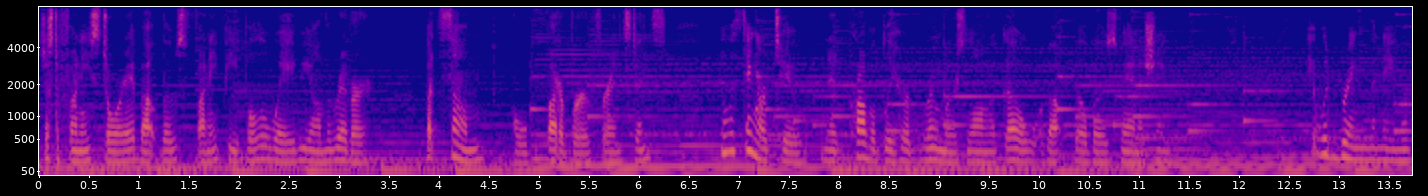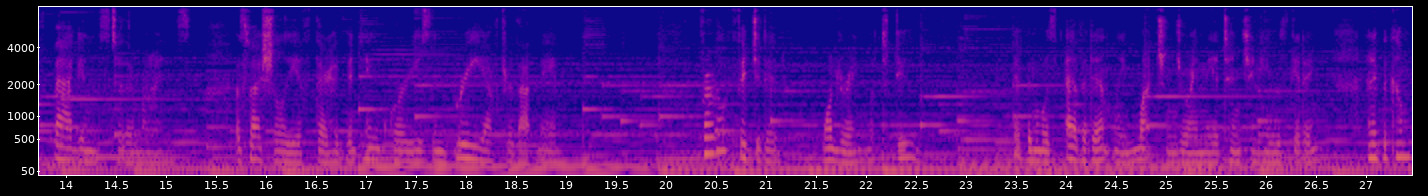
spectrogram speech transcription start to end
Just a funny story about those funny people away beyond the river. But some, old Butterbur for instance, knew a thing or two and had probably heard rumors long ago about Bilbo's vanishing it would bring the name of Baggins to their minds, especially if there had been inquiries in Bree after that name. Frodo fidgeted, wondering what to do. Pippin was evidently much enjoying the attention he was getting, and had become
